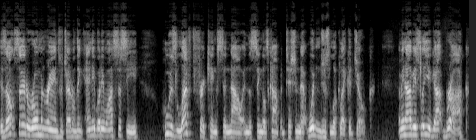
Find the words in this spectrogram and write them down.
is outside of Roman Reigns, which I don't think anybody wants to see who is left for Kingston now in the singles competition that wouldn't just look like a joke. I mean, obviously you got Brock,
